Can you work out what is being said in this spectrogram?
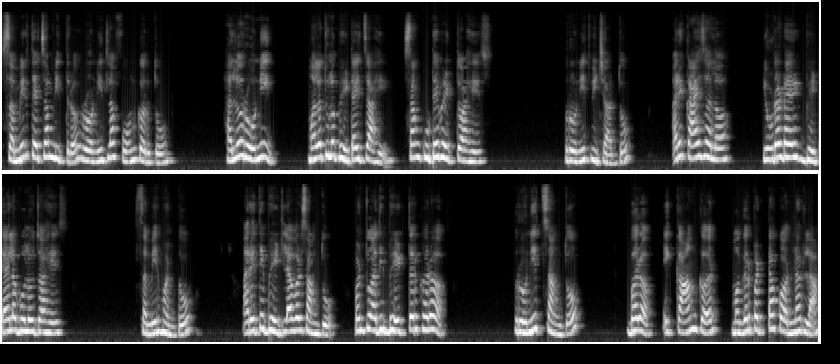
समीर त्याचा मित्र रोनितला फोन करतो. हॅलो रोनित मला तुला भेटायचं आहे. सांग कुठे भेटतो आहेस? रोनित विचारतो अरे काय झालं? एवढा डायरेक्ट भेटायला बोलवतो आहेस? समीर म्हणतो अरे ते भेटल्यावर सांगतो पण तू आधी भेट तर खरं. रोनित सांगतो बरं एक काम कर मगरपट्टा कॉर्नरला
